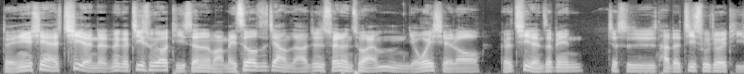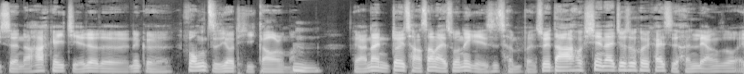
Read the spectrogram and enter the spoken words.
对，因为现在气人的那个技术又提升了嘛，每次都是这样子啊，就是水冷出来，嗯，有威胁喽。可是气人这边就是它的技术就会提升了，它可以解热的那个峰值又提高了嘛。嗯，对啊，那你对厂商来说，那个也是成本，所以大家会现在就是会开始衡量说，哎。”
